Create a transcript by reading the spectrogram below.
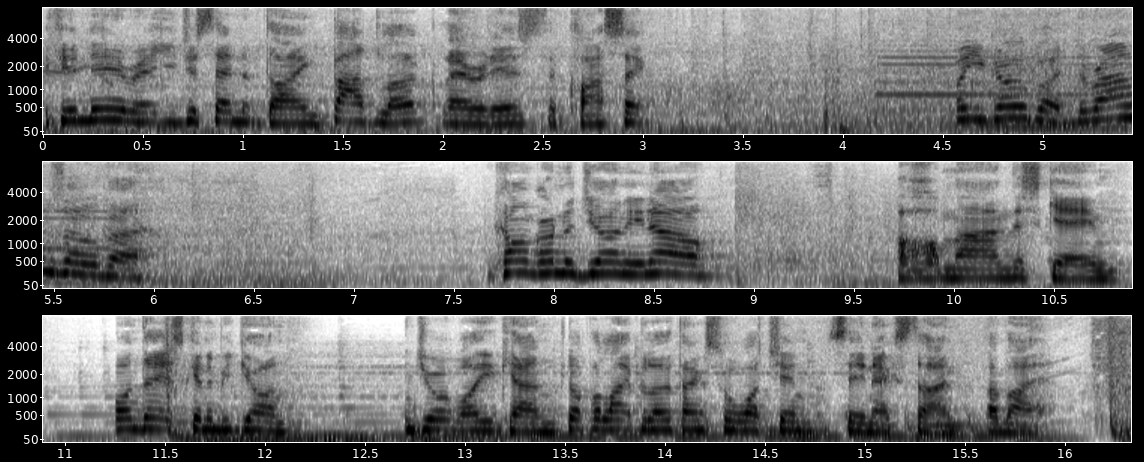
If you're near it, you just end up dying. Bad luck. There it is, the classic. Where you go, bud? The round's over. You can't go on a journey now. Oh, man, this game. One day it's going to be gone. Enjoy it while you can. Drop a like below. Thanks for watching. See you next time. Bye-bye.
